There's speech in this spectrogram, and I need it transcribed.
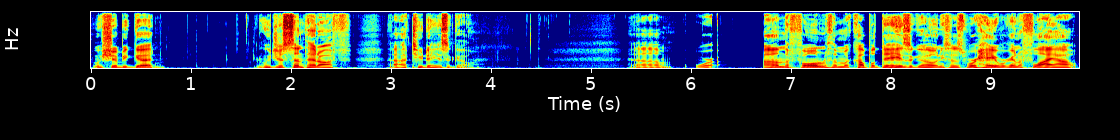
We should be good. We just sent that off uh, two days ago. Um, we're on the phone with him a couple days ago, and he says, "We're hey, we're gonna fly out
